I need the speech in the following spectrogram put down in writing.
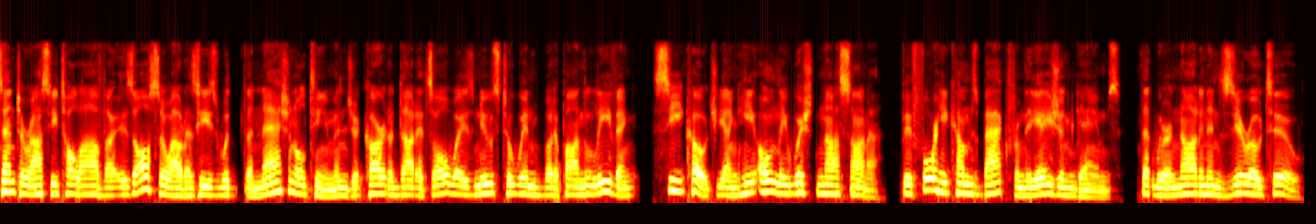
Center Asi Taulava is also out as he's with the national team in Jakarta. It's always news to win but upon leaving, see coach Yeng he only wished Nasana, before he comes back from the Asian Games, that we're not in in 0-2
